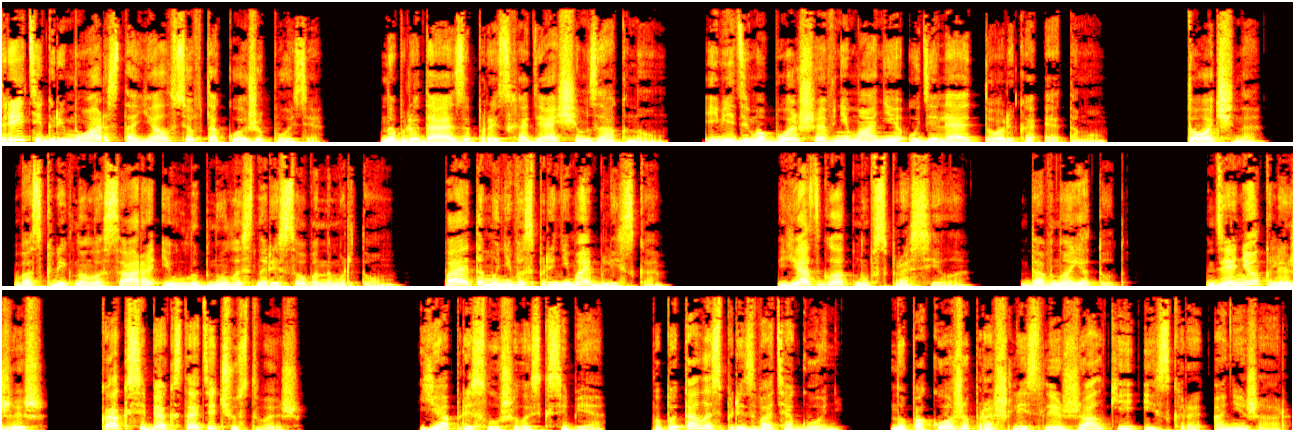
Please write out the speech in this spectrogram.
Третий гримуар стоял все в такой же позе, наблюдая за происходящим за окном, и, видимо, большее внимание уделяет только этому. «Точно!» – воскликнула Сара и улыбнулась нарисованным ртом. «Поэтому не воспринимай близко». Я, сглотнув, спросила. «Давно я тут?» «Денек лежишь. Как себя, кстати, чувствуешь?» Я прислушалась к себе, попыталась призвать огонь, но по коже прошлись лишь жалкие искры, а не жар.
